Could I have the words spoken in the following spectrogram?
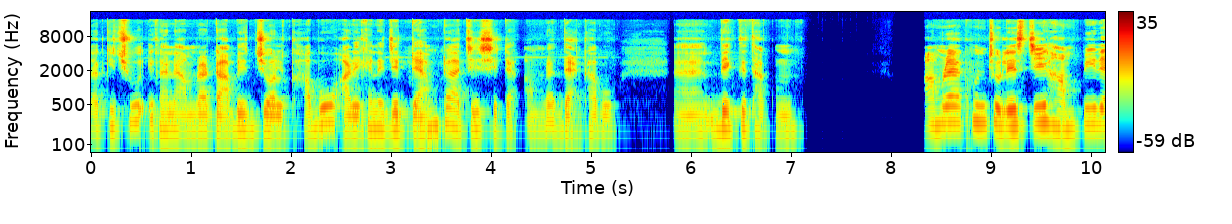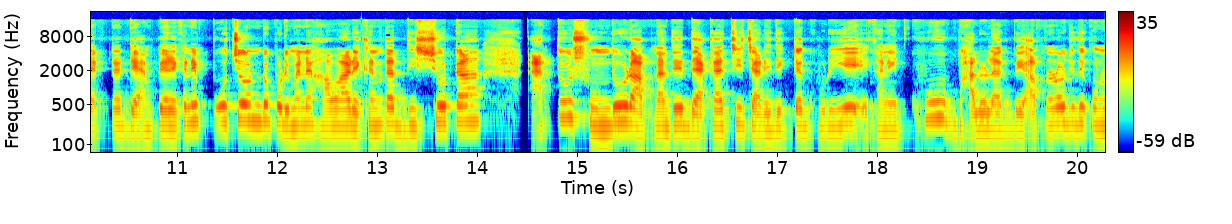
তা কিছু এখানে আমরা ডাবের জল খাব আর এখানে যে ড্যামটা আছে সেটা আমরা দেখাবো। দেখতে থাকুন। আমরা এখন চলে এসেছি হাম্পির একটা ড্যাম্পে আর এখানে প্রচণ্ড পরিমাণে হাওয়া। আর এখানকার দৃশ্যটা এত সুন্দর আপনাদের দেখাচ্ছি চারিদিকটা ঘুরিয়ে। এখানে খুব ভালো লাগবে। আপনারাও যদি কোনো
